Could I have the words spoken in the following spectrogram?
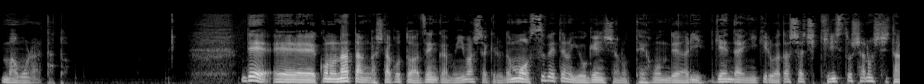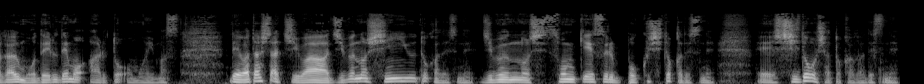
守られたと。で、えー、このナタンがしたことは前回も言いましたけれども、すべての預言者の手本であり、現代に生きる私たちキリスト者の従うモデルでもあると思います。で、私たちは自分の親友とかですね、自分の尊敬する牧師とかですね、えー、指導者とかがですね、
